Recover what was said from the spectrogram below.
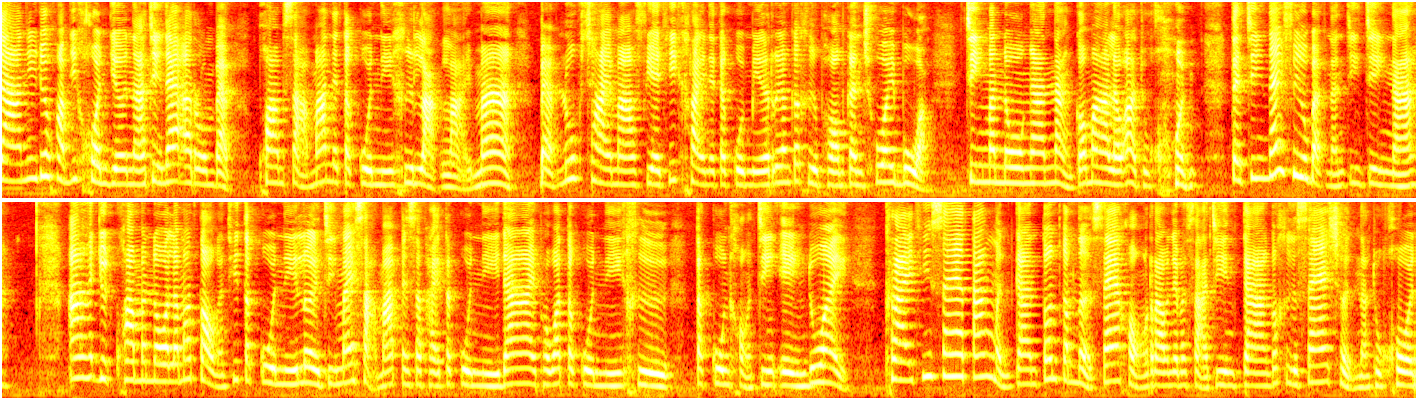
จางนี่ด้วยความที่คนเยอะนะ จึงได้อารมณ์แบบ ความสามารถในตระกูลนี้คือหลากหลายมาก แบบลูกชายมาเฟียที่ใครในตระกูลมีเรื่องก็คือพร้อมกันช่วยบวก จริงมโนงานหนังก็มาแล้วอะทุกคน แต่จริงได้ฟิลแบบนั้นจริง ๆ นะอะหยุดความมโนแล้วมาต่อกันที่ตระกูลนี้เลยจริงไม่สามารถเป็นสะพ้ยตระกูลนี้ได้ เพราะว่าตระกูลนี้คือตระกูลของจริงเองด้วย ใครที่แท้ตั้งเหมือนกันต้นกำเนิดแท้ของเราในภาษาจีนกลางก็คือแท้เฉินนะทุกคน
